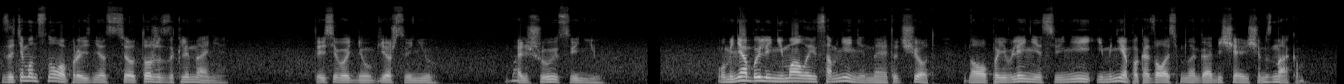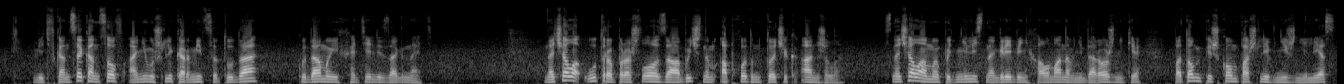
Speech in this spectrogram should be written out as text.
Затем он снова произнес все то же заклинание. «Ты сегодня убьешь свинью. Большую свинью». У меня были немалые сомнения на этот счет, но появление свиней и мне показалось многообещающим знаком. Ведь в конце концов они ушли кормиться туда, куда мы их хотели загнать. Начало утра прошло за обычным обходом точек Анжела. Сначала мы поднялись на гребень холма на внедорожнике, потом пешком пошли в нижний лес.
